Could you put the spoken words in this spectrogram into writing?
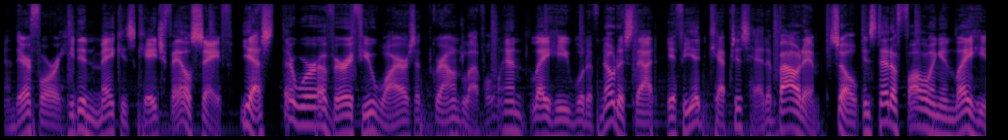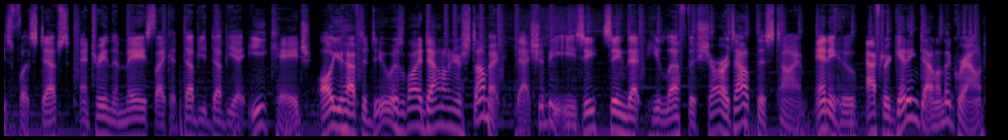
and therefore he didn't make his cage fail-safe. Yes, there were a very few wires at ground level, and Leahy would have noticed that if he had kept his head about him. So instead of following in Leahy's footsteps, entering the maze like a WWE cage, all you have to do is lie down on your stomach. That should be easy, seeing that he left the shards out this time. Anywho, after getting down on the ground,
